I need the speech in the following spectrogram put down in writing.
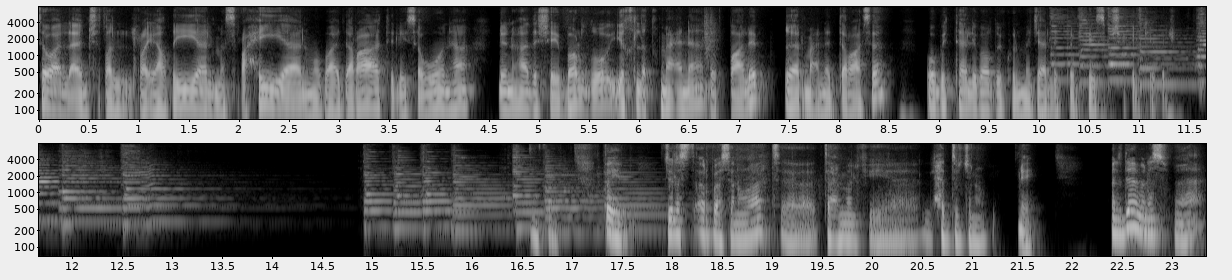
سواء الأنشطة الرياضية، المسرحية، المبادرات اللي يسوونها لأنه هذا الشيء برضو يخلق معنى للطالب غير معنى الدراسة وبالتالي برضو يكون مجال للتنفيذ بشكل كبير. طيب جلست أربع سنوات آه، تعمل في آه، الحد الجنوبي. إيه أنا دائما أسمع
